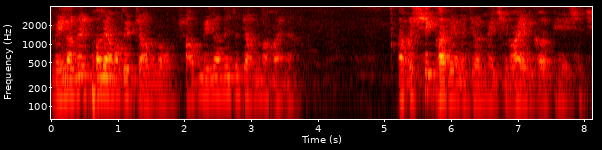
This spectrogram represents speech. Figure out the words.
মিলনের ফলে আমাদের জন্ম, সব মিলনে তো জন্ম হয় না। আকস্মিক ভাবে আমি জন্মেছি, মায়ের গর্ভে এসেছি।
